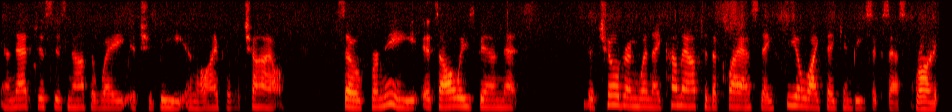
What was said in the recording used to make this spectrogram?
and that just is not the way it should be in the life of a child. So for me, it's always been that the children, when they come out to the class, they feel like they can be successful Right.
